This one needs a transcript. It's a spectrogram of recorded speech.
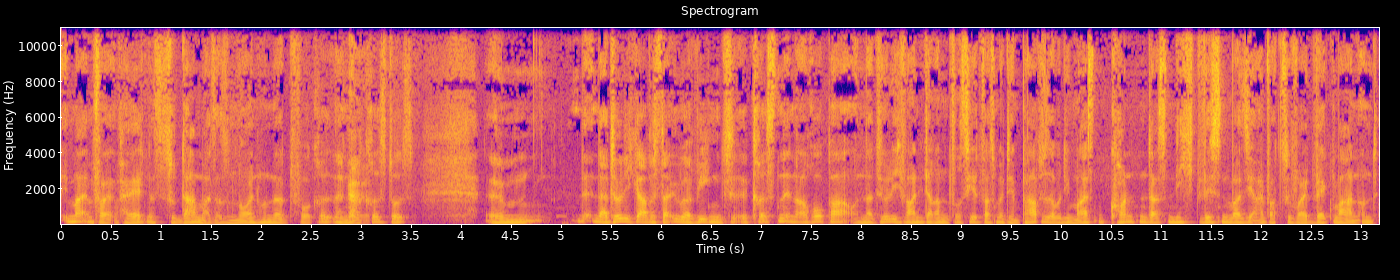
immer im Verhältnis zu damals, also 900 vor Christus, äh, nach Christus. Ähm, Natürlich gab es da überwiegend äh, Christen in Europa und natürlich waren die daran interessiert, was mit dem Papst ist, aber die meisten konnten das nicht wissen, weil sie einfach zu weit weg waren und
